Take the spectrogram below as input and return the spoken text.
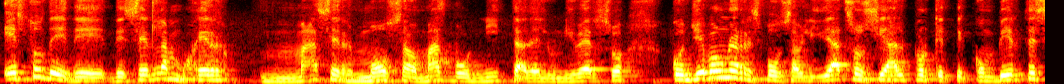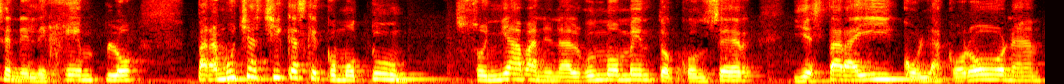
esto de, de, de, ser la mujer más hermosa o más bonita del universo conlleva una responsabilidad social porque te conviertes en el ejemplo para muchas chicas que como tú soñaban en algún momento con ser y estar ahí con la corona,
